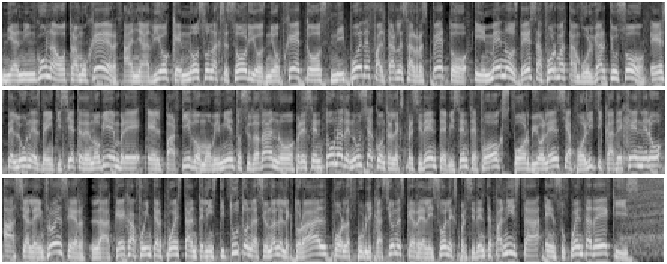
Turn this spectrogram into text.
ni a ninguna otra mujer. Añadió que no son accesorios ni objetos, ni puede faltarles al respeto, y menos de esa forma tan vulgar que usó. Este lunes 27 de noviembre, el partido Movimiento Ciudadano presentó una denuncia contra el expresidente Vicente Fox por violencia política de género hacia la influencer. La queja fue interpuesta ante el Instituto Nacional Electoral por las publicaciones que realizó el expresidente panista en su cuenta de X.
